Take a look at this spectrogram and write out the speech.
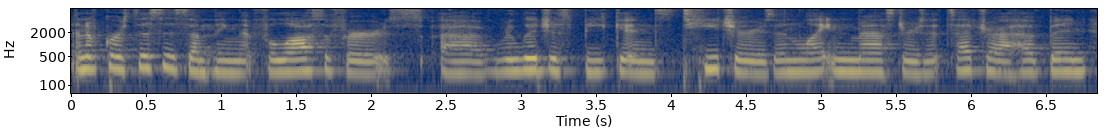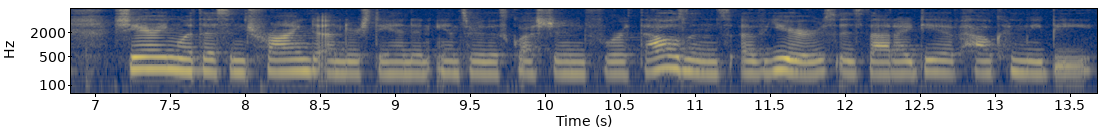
And of course, this is something that philosophers, uh, religious beacons, teachers, enlightened masters, etc., have been sharing with us and trying to understand and answer this question for thousands of years is that idea of how can we be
